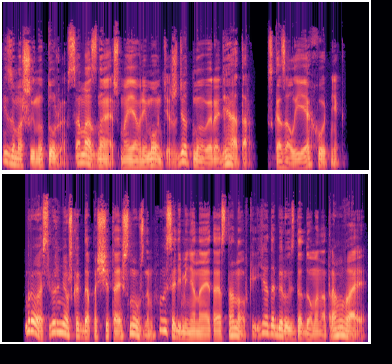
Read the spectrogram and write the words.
И за машину тоже. Сама знаешь, моя в ремонте, ждет новый радиатор», – сказал ей охотник. «Брось, вернешь, когда посчитаешь нужным. Высади меня на этой остановке, я доберусь до дома на трамвае».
